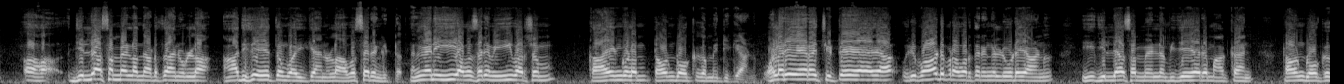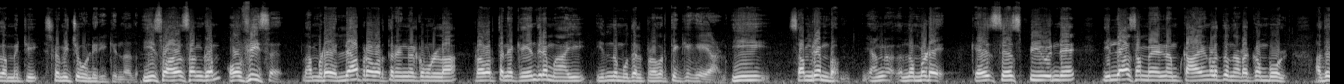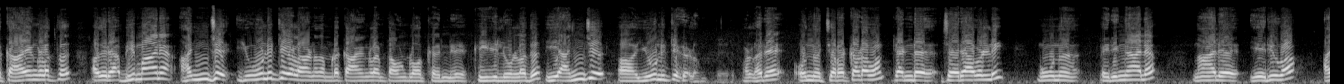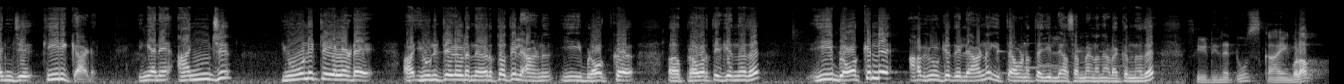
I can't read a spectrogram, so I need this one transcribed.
ജില്ലാ സമ്മേളനം നടത്താനുള്ള ആതിഥേയത്വം വഹിക്കാനുള്ള അവസരം കിട്ടും അങ്ങനെ ഈ അവസരം ഈ വർഷം കായംകുളം ടൗൺ ബ്ലോക്ക് കമ്മിറ്റിക്കാണ്. വളരെയേറെ ചിട്ടയായ ഒരുപാട് പ്രവർത്തനങ്ങളിലൂടെയാണ് ഈ ജില്ലാ സമ്മേളനം വിജയകരമാക്കാൻ ടൗൺ ബ്ലോക്ക് കമ്മിറ്റി ശ്രമിച്ചുകൊണ്ടിരിക്കുന്നത്. ഈ സ്വാതസംഘം ഓഫീസ് നമ്മുടെ എല്ലാ പ്രവർത്തനങ്ങൾക്കുമുള്ള പ്രവർത്തന കേന്ദ്രമായി ഇന്നു മുതൽ പ്രവർത്തിക്കുകയാണ്. ഈ സംരംഭം ഞങ്ങൾ നമ്മുടെ കെ എസ് എസ് പി യുവിന്റെ ജില്ലാ സമ്മേളനം കായംകുളത്ത് നടക്കുമ്പോൾ അത് കായംകുളത്ത് അതൊരു അഭിമാന അഞ്ച് യൂണിറ്റുകളാണ് നമ്മുടെ കായംകുളം ടൗൺ ബ്ലോക്കിന് കീഴിലുള്ളത്. ഈ അഞ്ച് യൂണിറ്റുകളും വളരെ ഒന്ന് ചിറക്കടവം രണ്ട് ചേരാവള്ളി മൂന്ന് പെരിങ്ങാല നാല് എരുവ അഞ്ച് കീരിക്കാട്. ഇങ്ങനെ അഞ്ച് യൂണിറ്റുകളുടെ യൂണിറ്റുകളുടെ നേതൃത്വത്തിലാണ് ഈ ബ്ലോക്ക് പ്രവർത്തിക്കുന്നത്. ഈ ബ്ലോക്കിന്റെ ആഭിമുഖ്യത്തിലാണ് ഇത്തവണത്തെ ജില്ലാ സമ്മേളനം നടക്കുന്നത്. C D net news Kayamkulam.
